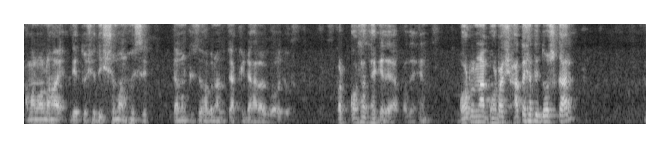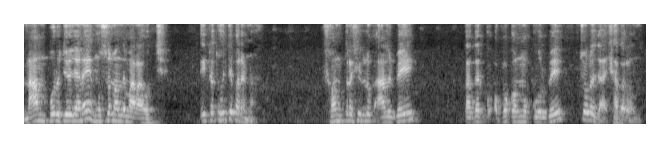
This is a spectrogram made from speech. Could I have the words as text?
আমার মনে হয় যেহেতু সে দৃশ্যমান হয়েছে। তেমন কিছু হবে না চাকরিটা হারাবে বড় জোর। বাট কথা থেকে যায় আপা দেখেন। ঘটনা ঘটার সাথে সাথে দোষকার নাম পরিচয় জানে মুসলমানদের মারা হচ্ছে। এটা তো হইতে পারে না। সন্ত্রাসী লোক আসবে তাদের অপকর্ম করবে চলে যায় সাধারণত।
